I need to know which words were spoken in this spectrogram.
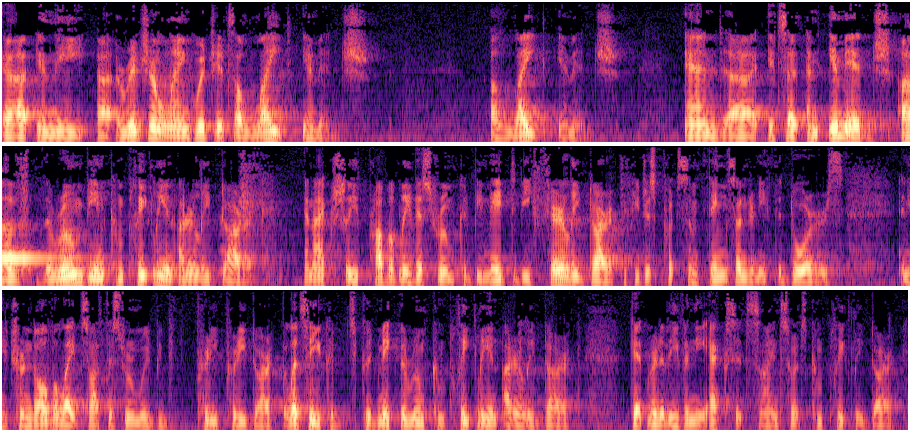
uh, in the uh, original language. It's a light image, a light image, and uh, it's a, an image of the room being completely and utterly dark. And actually, probably this room could be made to be fairly dark if you just put some things underneath the doors and you turned all the lights off. This room would be pretty, pretty dark. But let's say you could, could make the room completely and utterly dark. Get rid of even the exit sign so it's completely dark.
